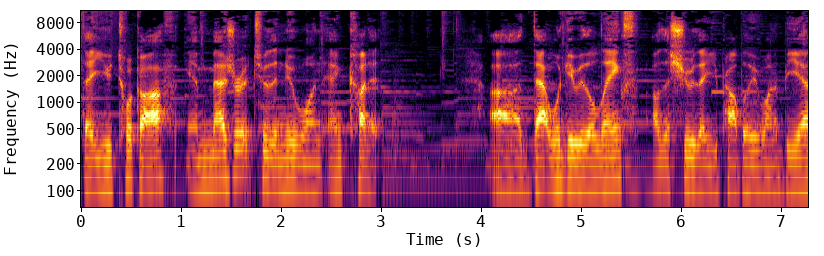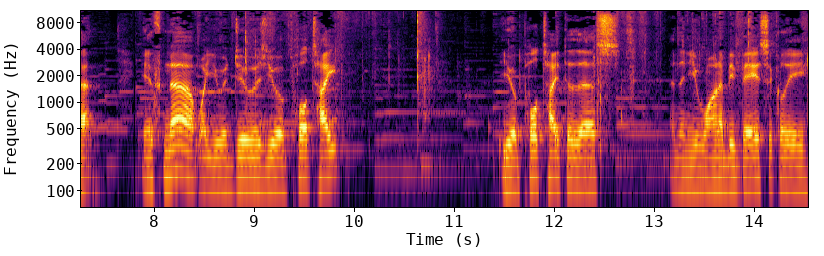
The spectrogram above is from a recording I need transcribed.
that you took off and measure it to the new one and cut it. Uh, that will give you the length of the shoe that you probably want to be at. If not, what you would do is you would pull tight. You would pull tight to this, and then you want to be basically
